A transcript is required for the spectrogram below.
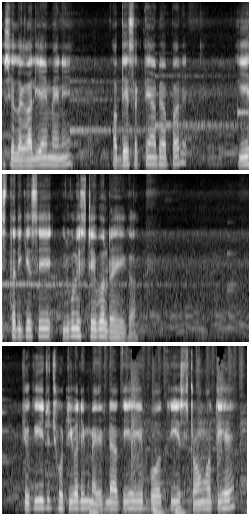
इसे लगा लिया है मैंने। अब देख सकते हैं आप यहाँ पर ये इस तरीके से बिल्कुल स्टेबल रहेगा। क्योंकि ये जो छोटी वाली मैगनेट आती है, ये बहुत ही स्ट्रॉन्ग होती है।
